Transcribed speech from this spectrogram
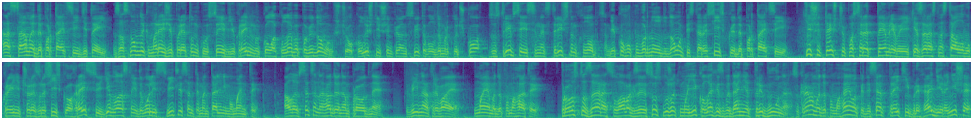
а саме депортації дітей. Засновник мережі порятунку Save Ukraine Микола Кулеба повідомив, що колишній чемпіон світу Володимир Кличко зустрівся із 17-річним хлопцем, якого повернули додому після російської депортації. Тішить те, що посеред темряви, яке зараз настало в Україні через російську агресію, є власне і доволі світлі сентиментальні моменти. Але все це нагадує нам про одне: війна триває, маємо допомагати. Просто зараз у лавах ЗСУ служать мої колеги з видання Трибуна. Зокрема, ми допомагаємо 53-й бригаді. Раніше,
